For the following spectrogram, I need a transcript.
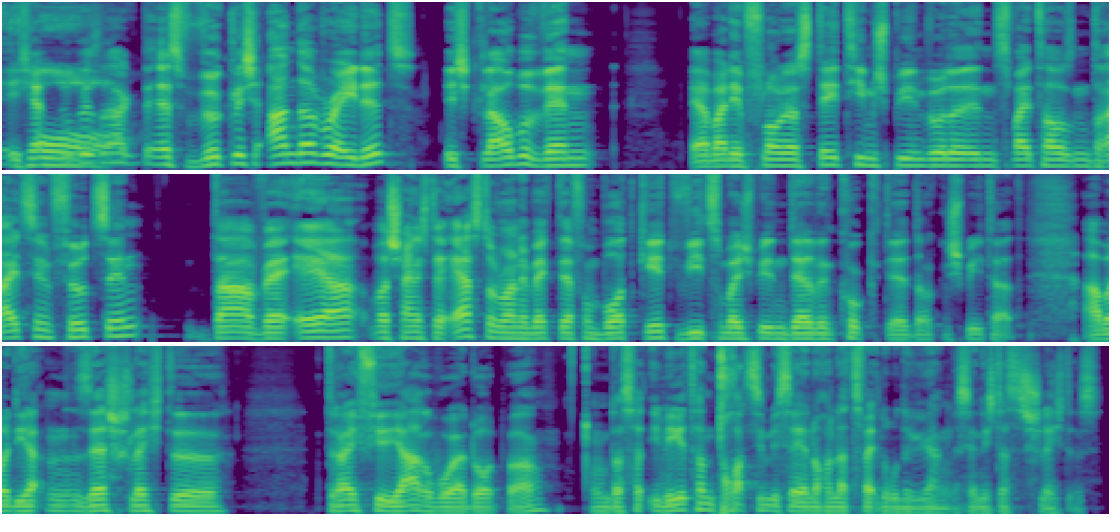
ich habe Oh. nur gesagt, er ist wirklich underrated. Ich glaube, wenn er bei dem Florida State Team spielen würde in 2013, 14, da wäre er wahrscheinlich der erste Running Back, der vom Bord geht, wie zum Beispiel ein Delvin Cook, der dort gespielt hat. Aber die hatten sehr schlechte drei, vier Jahre, wo er dort war. Und das hat ihm wehgetan. Trotzdem ist er ja noch in der zweiten Runde gegangen. Ist ja nicht, dass es schlecht ist.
